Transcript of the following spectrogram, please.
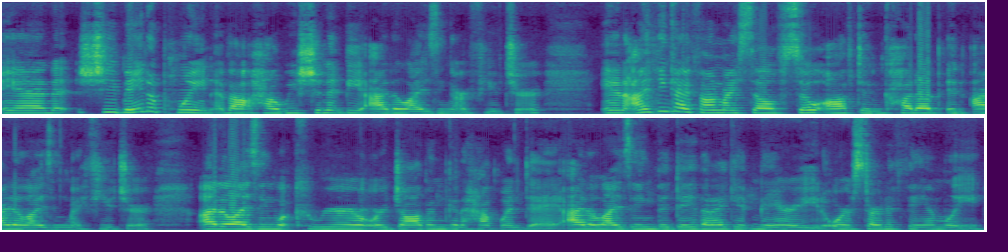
And she made a point about how we shouldn't be idolizing our future. And I think I found myself so often caught up in idolizing my future, idolizing what career or job I'm to have one day, idolizing the day that I get married or start a family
